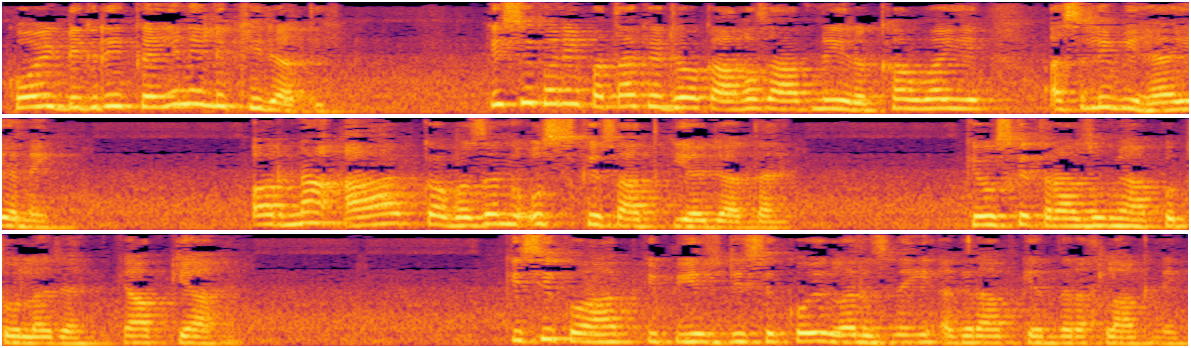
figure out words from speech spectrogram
کوئی ڈگری کہیں نہیں لکھی جاتی۔ کسی کو نہیں پتا کہ جو کاغذ آپ نے رکھا ہوا، یہ اصلی بھی ہے یا نہیں۔ اور نہ آپ کا وزن اس کے ساتھ کیا جاتا ہے کہ اس کے ترازو میں آپ کو تولا جائے کہ آپ کیا ہیں۔ کسی کو آپ کی پی ایچ ڈی سے کوئی غرض نہیں اگر آپ کے اندر اخلاق نہیں۔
